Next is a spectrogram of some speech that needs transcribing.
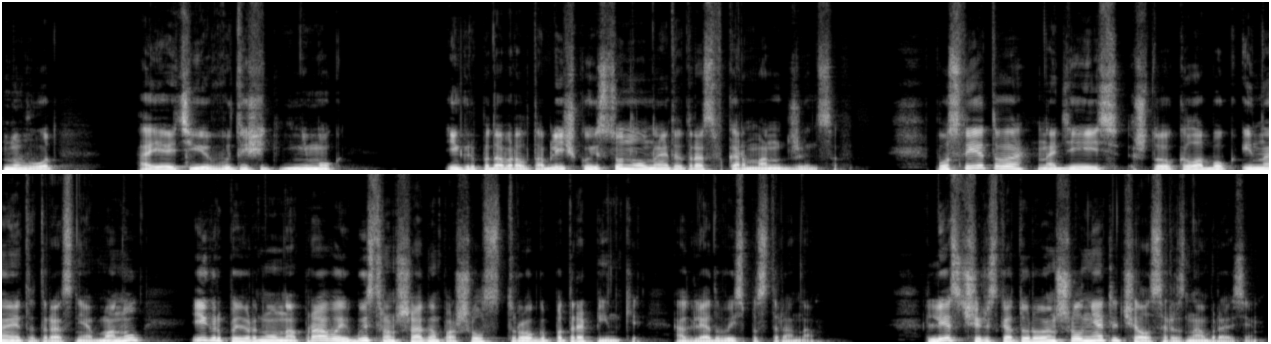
Ну вот, а я ведь ее вытащить не мог. Игорь подобрал табличку и сунул на этот раз в карман джинсов. После этого, надеясь, что Колобок и на этот раз не обманул, Игорь повернул направо и быстрым шагом пошел строго по тропинке, оглядываясь по сторонам. Лес, через который он шел, не отличался разнообразием.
